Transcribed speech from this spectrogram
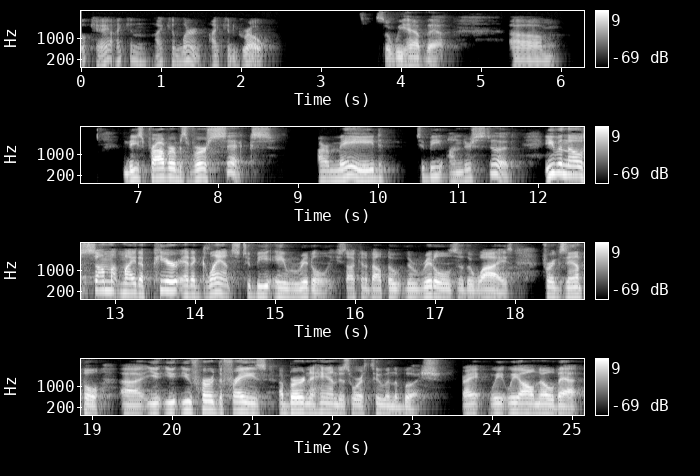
okay, I can I can learn, I can grow. So we have that. Um, these Proverbs, verse 6, are made to be understood. Even though some might appear at a glance to be a riddle. He's talking about the, the riddles of the wise. For example, uh, you, you, have heard the phrase, a bird in a hand is worth two in the bush, right? We, we all know that,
